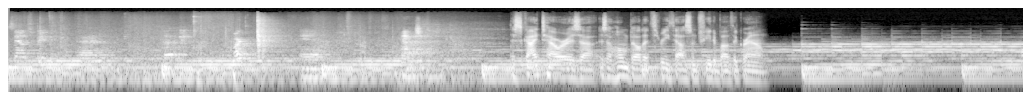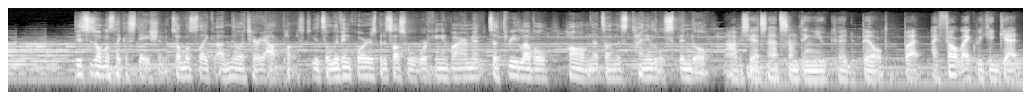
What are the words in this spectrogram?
Sound speed. And mark. And action. The Sky Tower is a, is a home built at 3,000 feet above the ground. This is almost like a station. It's almost like a military outpost. It's a living quarters, but it's also a working environment. It's a three-level home that's on this tiny little spindle. Obviously, that's not something you could build, but I felt like we could get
